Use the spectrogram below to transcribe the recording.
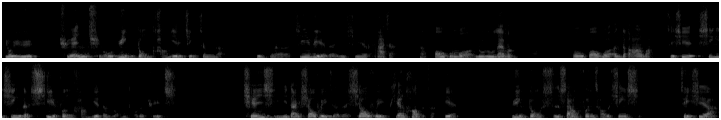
由于全球运动行业竞争的这个激烈的一些发展，那包括 Lululemon 啊，都包括 Under Armour 这些新兴的细分行业的龙头的崛起，千禧一代消费者的消费偏好的转变，运动时尚风潮的兴起，这些啊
